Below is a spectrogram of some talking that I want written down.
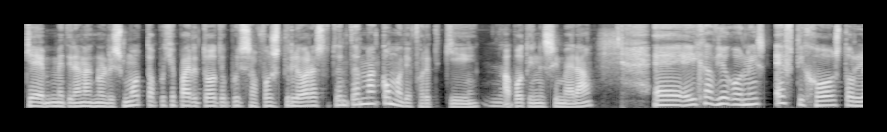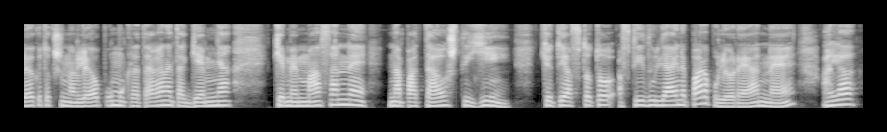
και με την αναγνωρισμότητα που είχε πάρει τότε που είχε σαφώς τηλεόραση τότε ήταν ακόμα διαφορετική ναι. από ό,τι είναι σήμερα ε, είχα δύο γονείς ευτυχώς το λέω και το ξαναλέω που μου κρατάγανε τα γκέμια και με μάθανε να πατάω στη γη και ότι αυτό το, αυτή η δουλειά είναι πάρα πολύ ωραία ναι αλλά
